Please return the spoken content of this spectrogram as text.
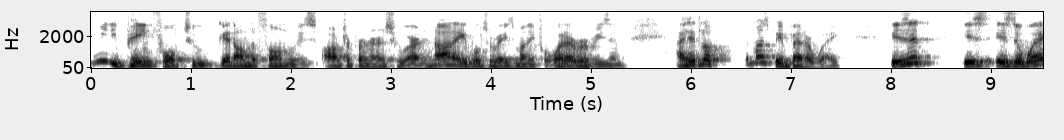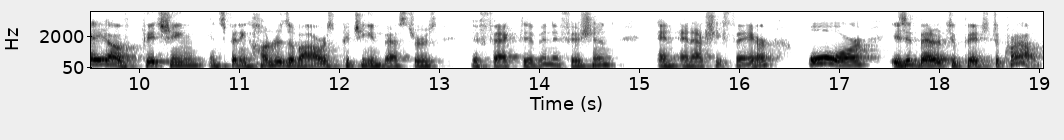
really painful to get on the phone with entrepreneurs who are not able to raise money for whatever reason. I said, look, there must be a better way. Is it is is the way of pitching and spending hundreds of hours pitching investors effective and efficient and, and actually fair? Or is it better to pitch the crowd?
